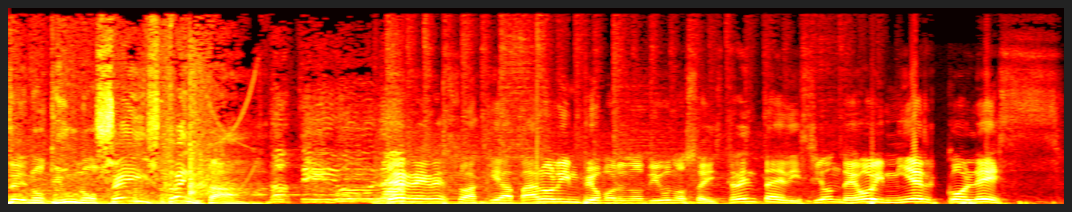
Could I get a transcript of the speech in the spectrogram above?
de Noti1630. De regreso aquí a Palo Limpio por Noti 1630, edición de hoy, miércoles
